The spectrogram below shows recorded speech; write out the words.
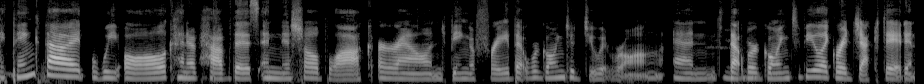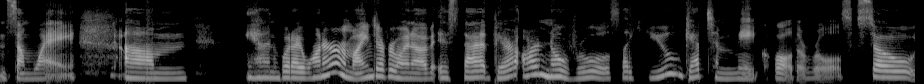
I think that we all kind of have this initial block around being afraid that we're going to do it wrong and that Mhm. we're going to be like rejected in some way. Um, and what I want to remind everyone of is that there are no rules. Like you get to make all the rules. So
